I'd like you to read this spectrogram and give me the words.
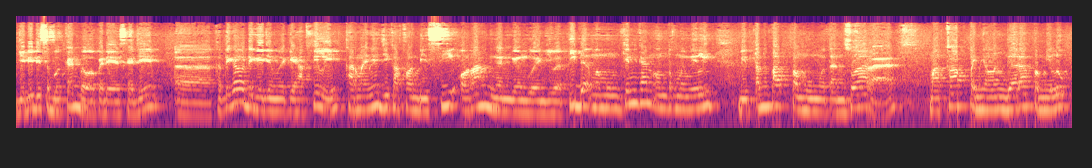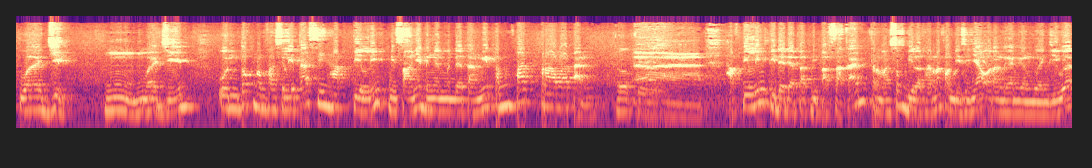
Jadi disebutkan bahwa PDSKJ eh, ketika ODGJ memiliki hak pilih, karenanya jika kondisi orang dengan gangguan jiwa tidak memungkinkan untuk memilih di tempat pemungutan suara, maka penyelenggara pemilu wajib Hmm. wajib untuk memfasilitasi hak pilih misalnya dengan mendatangi tempat perawatan. Oke. Nah, hak pilih tidak dapat dipaksakan termasuk bila karena kondisinya orang dengan gangguan jiwa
